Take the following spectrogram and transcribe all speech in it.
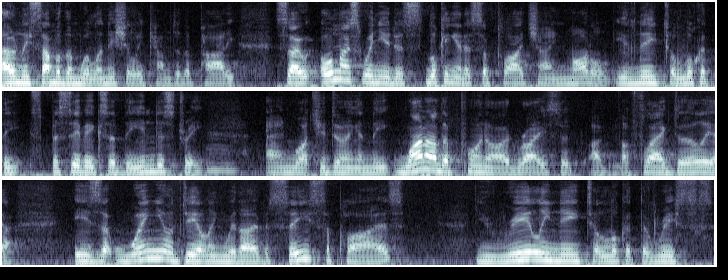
only some of them will initially come to the party. So almost when you're just looking at a supply chain model, you need to look at the specifics of the industry mm. and what you're doing. And the one other point I would raise that I, I flagged earlier is that when you're dealing with overseas suppliers, you really need to look at the risks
